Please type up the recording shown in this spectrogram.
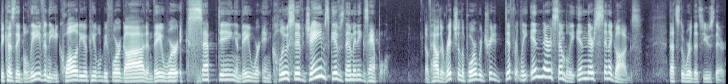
Because they believed in the equality of people before God and they were accepting and they were inclusive. James gives them an example of how the rich and the poor were treated differently in their assembly, in their synagogues. That's the word that's used there.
